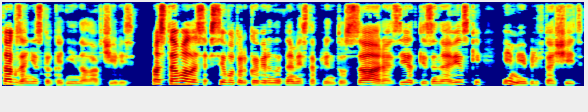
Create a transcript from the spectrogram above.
Так за несколько дней наловчились. Оставалось всего только вернуть на место плинтуса, розетки, занавески и мебель втащить.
